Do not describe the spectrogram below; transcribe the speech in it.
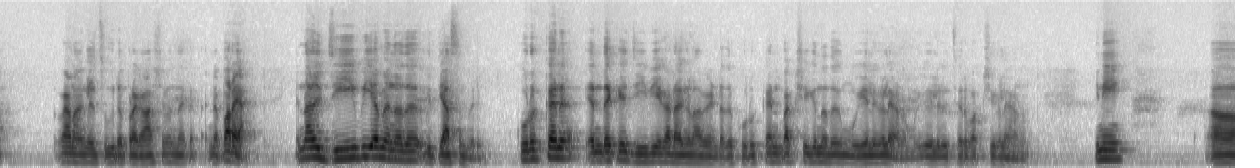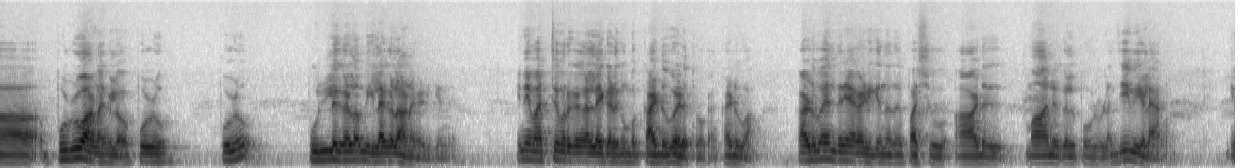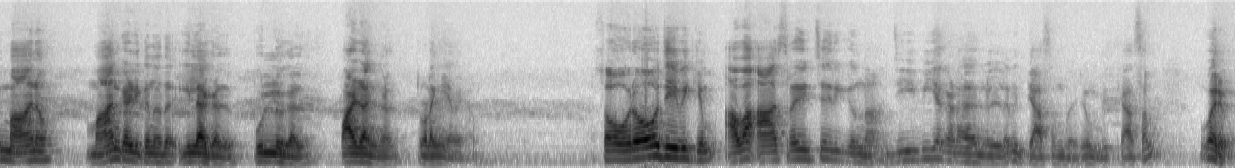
വേണമെങ്കിൽ സൂര്യപ്രകാശം എന്നൊക്കെ തന്നെ പറയാം. എന്നാൽ ജീവിയം എന്നത് വ്യത്യാസം വരും. കുറുക്കന് എന്തൊക്കെ ജീവിയ ഘടകങ്ങളാണ് വേണ്ടത്? കുറുക്കൻ ഭക്ഷിക്കുന്നത് മുയലുകളെയാണ് മുയലുകൾ ചെറുപക്ഷികളെയാണ്. ഇനി പുഴുവാണെങ്കിലോ പുഴു പുഴു പുല്ലുകളും ഇലകളാണ് കഴിക്കുന്നത്. ഇനി മറ്റ് മൃഗങ്ങളിലേക്ക് എടുക്കുമ്പോൾ കടുവ എടുത്തു നോക്കാം. കടുവ. കടുവ എന്തിനാണ് കഴിക്കുന്നത്? പശു ആട് മാനുകൾ പോലുള്ള ജീവികളാണ് ഈ മാനോ മാൻ കഴിക്കുന്നത് ഇലകൾ പുല്ലുകൾ പഴങ്ങൾ തുടങ്ങിയവയാണ്. സോ ഓരോ ജീവിക്കും അവ ആശ്രയിച്ചിരിക്കുന്ന ജീവിയ ഘടകങ്ങളിൽ വ്യത്യാസം വരും. വ്യത്യാസം വരും.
